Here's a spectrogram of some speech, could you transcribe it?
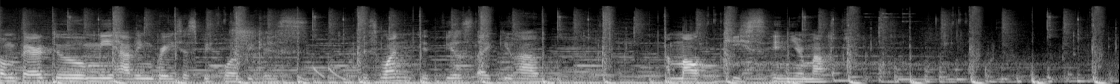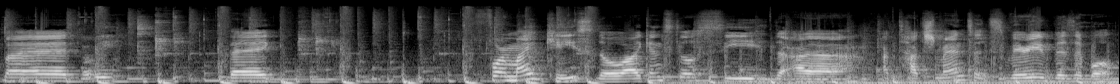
compared to me having braces before because this one it feels like you have a mouthpiece in your mouth but like for my case though I can still see the uh, attachment. It's very visible.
